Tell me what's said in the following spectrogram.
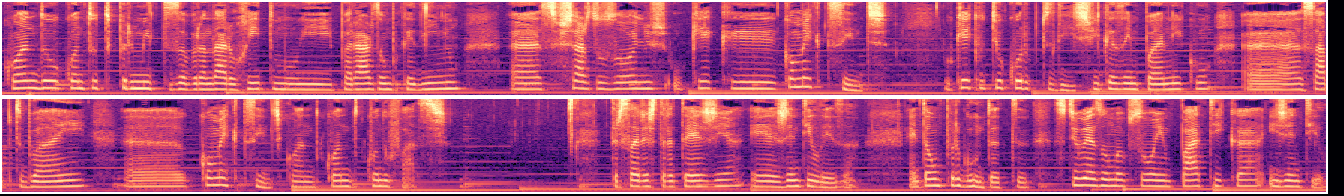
Quando, quando tu te permites abrandar o ritmo e parares um bocadinho, uh, se fechares os olhos, o que é que, como é que te sentes? O que é que o teu corpo te diz? Ficas em pânico? Uh, Sabe-te bem? Uh, como é que te sentes quando, quando, quando o fazes? Terceira estratégia é a gentileza. Então pergunta-te se tu és uma pessoa empática e gentil.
